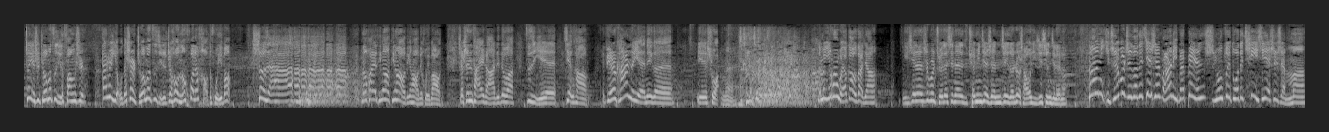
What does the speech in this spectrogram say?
这也是折磨自己的方式。但是有的事儿折磨自己了之后，能换来好的回报，是不是？能换来挺好、挺好、挺好的回报，小身材啥的，对吧？自己健康，别人看着也那个也爽啊。那么一会儿我要告诉大家，你现在是不是觉得现在全民健身这个热潮已经兴起来了？那么你知不知道在健身房里边被人使用最多的器械是什么？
